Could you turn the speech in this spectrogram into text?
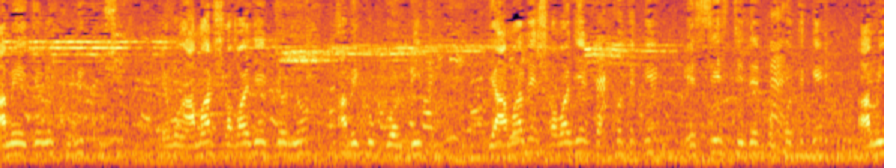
আমি এই জন্য খুবই খুশি এবং আমার সমাজের জন্য আমি খুব গর্বিত যে আমাদের সমাজের পক্ষ থেকে, এসসি, এসটিদের পক্ষ থেকে আমি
